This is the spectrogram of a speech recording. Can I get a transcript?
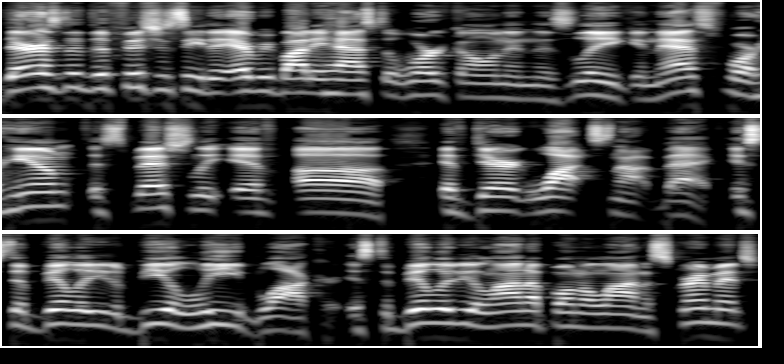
there's the deficiency that everybody has to work on in this league, and that's for him, especially if uh if Derek Watt's not back. It's the ability to be a lead blocker. It's the ability to line up on the line of scrimmage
